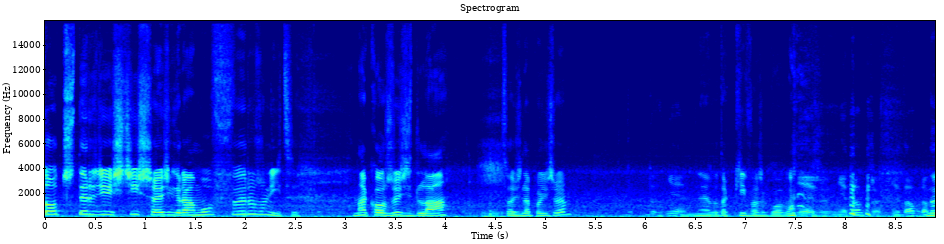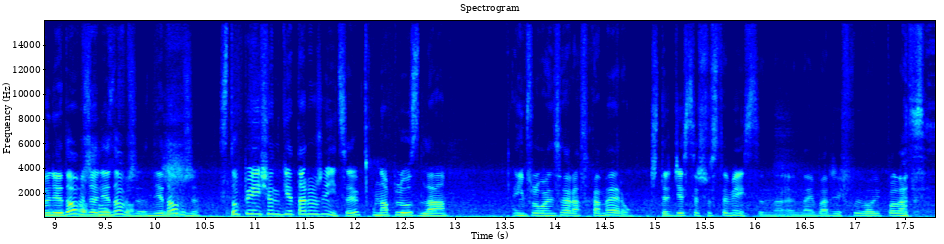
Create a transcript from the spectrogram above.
146 gramów różnicy. Na korzyść dla... Co źle policzyłem? Nie, Nie, bo tak kiwasz głową. nie, że niedobrze, niedobrze. No niedobrze, niedobrze, niedobrze. 150 gieta różnicy na plus dla influencera z kamerą. 46 miejsce, na, najbardziej wpływowi Polacy.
